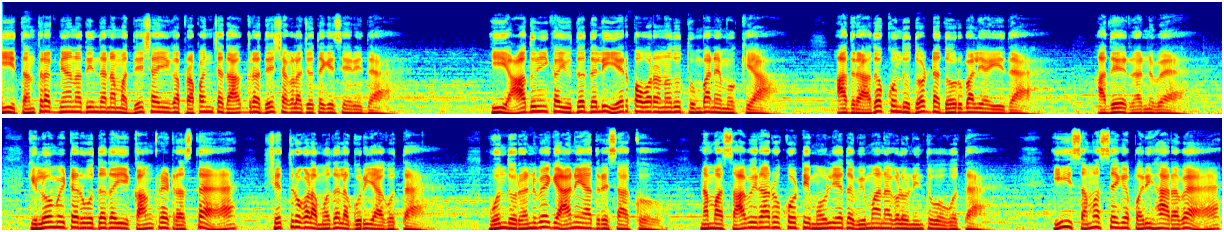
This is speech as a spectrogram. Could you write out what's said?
ಈ ತಂತ್ರಜ್ಞಾನದಿಂದ ನಮ್ಮ ದೇಶ ಈಗ ಪ್ರಪಂಚದ ಅಗ್ರ ದೇಶಗಳ ಜೊತೆಗೆ ಸೇರಿದೆ. ಈ ಆಧುನಿಕ ಯುದ್ಧದಲ್ಲಿ ಏರ್ ಪವರ್ ಅನ್ನೋದು ತುಂಬಾನೇ ಮುಖ್ಯ. ಆದರೆ ಅದಕ್ಕೊಂದು ದೊಡ್ಡ ದೌರ್ಬಲ್ಯ ಇದೆ. ಅದೇ ರನ್ವೇ ಕಿಲೋಮೀಟರ್ ಉದ್ದದ ಈ ಕಾಂಕ್ರೀಟ್ ರಸ್ತೆ ಶತ್ರುಗಳ ಮೊದಲ ಗುರಿಯಾಗುತ್ತೆ. ಒಂದು ರನ್ವೇಗೆ ಹಾನಿಯಾದರೆ ಸಾಕು. ನಮ್ಮ ಸಾವಿರಾರು ಕೋಟಿ ಮೌಲ್ಯದ ವಿಮಾನಗಳು ನಿಂತು ಹೋಗುತ್ತೆ. ಈ ಸಮಸ್ಯೆಗೆ ಪರಿಹಾರವೇ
